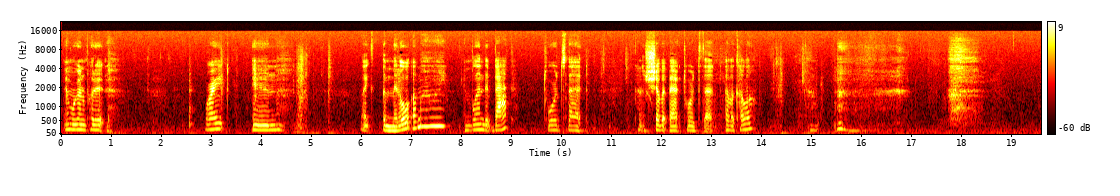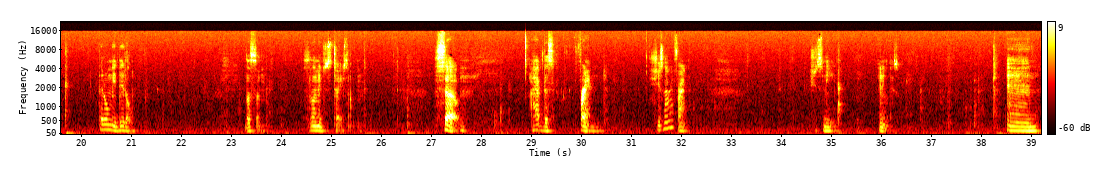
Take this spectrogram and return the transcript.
And we're going to put it right in like the middle of my eye and blend it back towards that, kind of shove it back towards that other color. Fiddle me diddle. Listen, so let me just tell you something. So, I have this friend. She's not a friend. She's mean. Anyways. And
